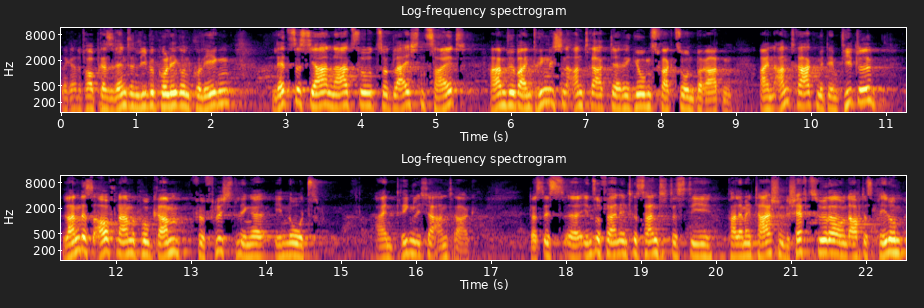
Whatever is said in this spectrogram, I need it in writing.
Sehr geehrte Frau Präsidentin, liebe Kolleginnen und Kollegen! Letztes Jahr nahezu zur gleichen Zeit haben wir über einen Dringlichen Antrag der Regierungsfraktion beraten, einen Antrag mit dem Titel Landesaufnahmeprogramm für Flüchtlinge in Not. Ein dringlicher Antrag. Das ist äh, insofern interessant, dass die parlamentarischen Geschäftsführer und auch das Plenum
